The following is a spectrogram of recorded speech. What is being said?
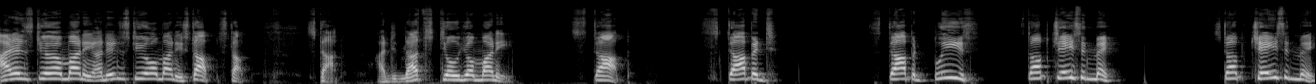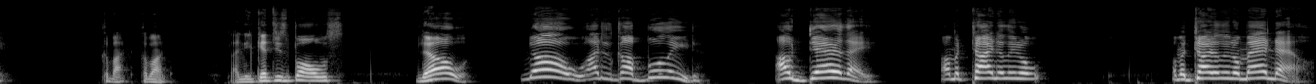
I didn't steal your money. I didn't steal your money. Stop. Stop. Stop. I did not steal your money. Stop. Stop it. Stop it, please. Stop chasing me. Stop chasing me. Come on, come on. I need to get these balls. No! No! I just got bullied! How dare they? I'm a tiny little... I'm a tiny little man now.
